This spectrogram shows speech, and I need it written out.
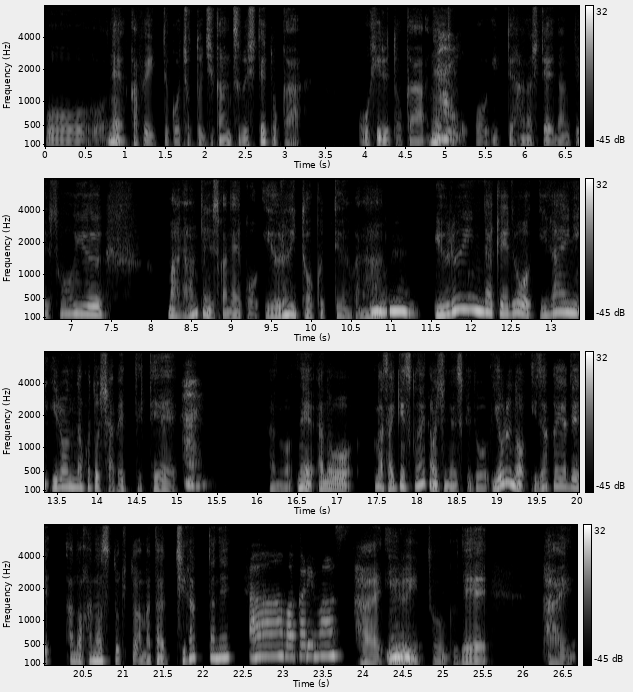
おね、カフェ行って、こう、ちょっと時間潰してとか、お昼とかね、はいちょっとこう行って話してなんていう、そういう、まあ、なんていうんですかね、こう、ゆるいトークっていうのかな。うんうんゆるいんだけど、意外にいろんなこと喋ってて、はい。あのね、あの、まあ、最近少ないかもしれないですけど、夜の居酒屋で、あの、話すときとはまた違ったね、ああ、わかります。はい、ゆるいトークで、はい。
